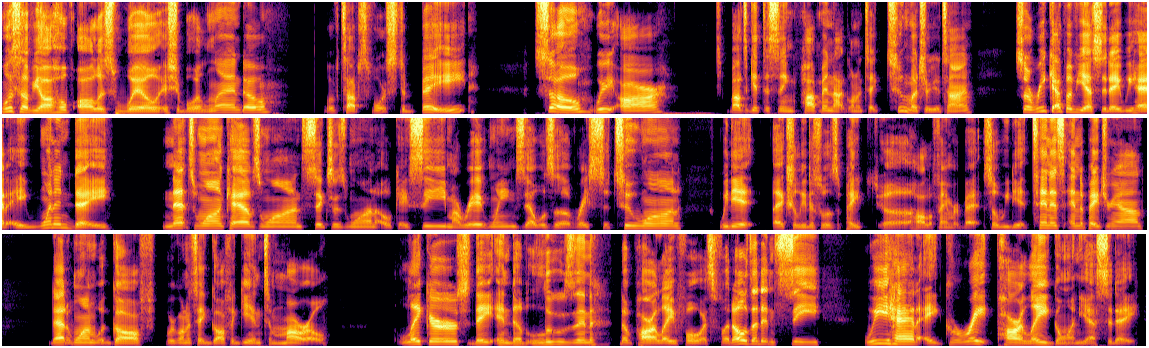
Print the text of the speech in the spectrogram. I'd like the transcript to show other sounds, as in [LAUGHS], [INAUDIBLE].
What's up, y'all? Hope all is well. It's your boy Lando with Top Sports Debate. So, we are about to get this thing popping, not going to take too much of your time. So, recap of yesterday, we had a winning day. Nets won, Cavs won, Sixers won, OKC, my Red Wings, that was a race to 2 1. We did, actually, this was a uh, Hall of Famer bet. So, we did tennis and the Patreon that one with golf. We're going to take golf again tomorrow. Lakers, they end up losing the parlay for us. For those that didn't see, we had a great parlay going yesterday.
